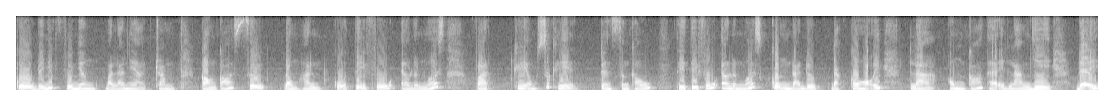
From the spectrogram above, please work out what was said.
cựu đệ nhất phu nhân Melania Trump còn có sự đồng hành của tỷ phú Elon Musk. Và khi ông xuất hiện trên sân khấu thì tỷ phú Elon Musk cũng đã được đặt câu hỏi là ông có thể làm gì để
